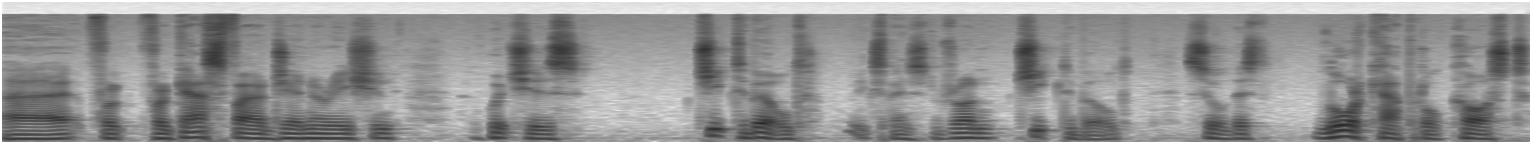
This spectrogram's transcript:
uh, for, for gas-fired generation, which is cheap to build, expensive to run, cheap to build. So this lower capital cost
